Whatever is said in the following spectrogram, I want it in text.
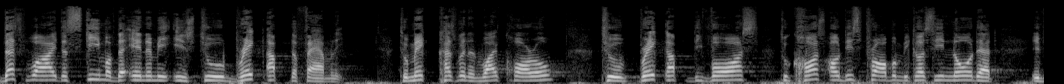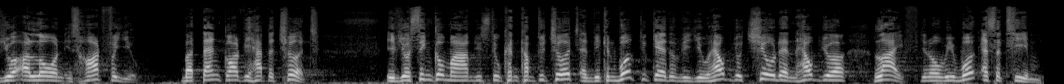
That's why the scheme of the enemy is to break up the family, to make husband and wife quarrel, to break up divorce, to cause all this problem because he know that if you're alone, it's hard for you. But thank God we have the church if you're a single mom, you still can come to church and we can work together with you, help your children, help your life. You know, we work as a team.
